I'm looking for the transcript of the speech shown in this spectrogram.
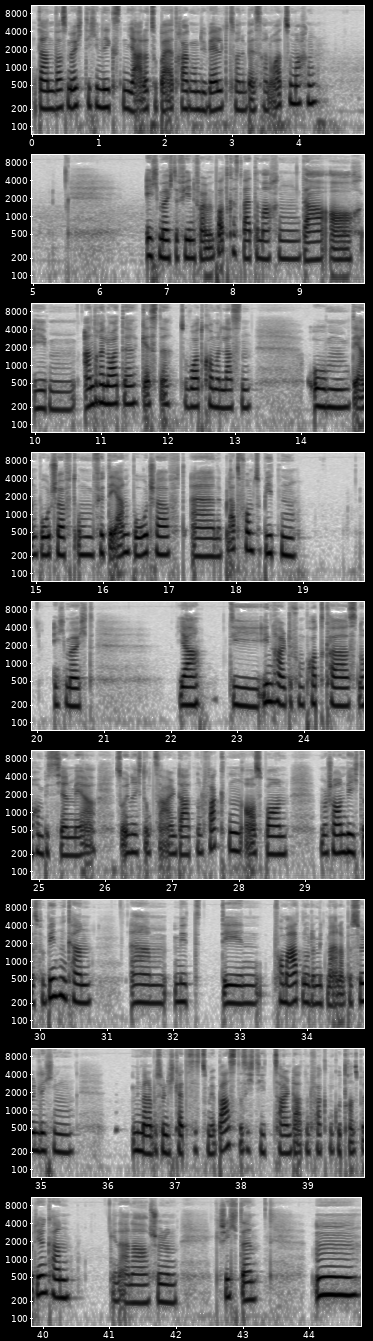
dann, was möchte ich im nächsten Jahr dazu beitragen, um die Welt zu einem besseren Ort zu machen? Ich möchte auf jeden Fall mit dem Podcast weitermachen, da auch eben andere Leute, Gäste zu Wort kommen lassen um deren Botschaft, um für deren Botschaft eine Plattform zu bieten. Ich möchte ja die Inhalte vom Podcast noch ein bisschen mehr so in Richtung Zahlen, Daten und Fakten ausbauen. Mal schauen, wie ich das verbinden kann ähm, mit den Formaten oder mit meiner persönlichen, mit meiner Persönlichkeit, dass es zu mir passt, dass ich die Zahlen, Daten und Fakten gut transportieren kann in einer schönen Geschichte. Mm,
